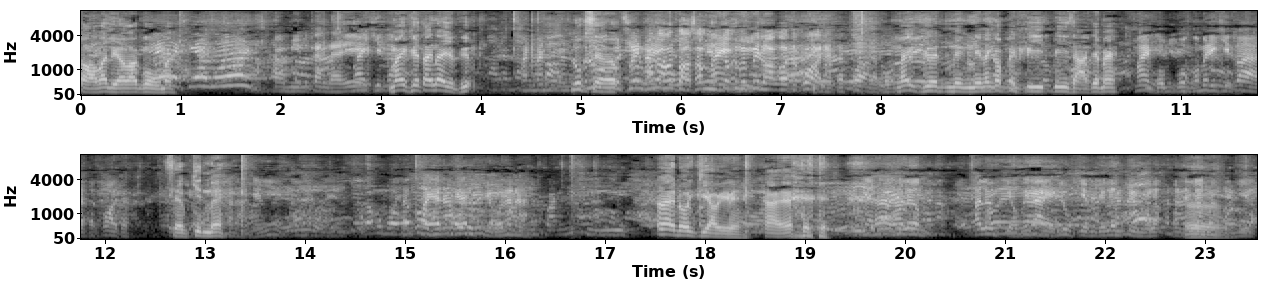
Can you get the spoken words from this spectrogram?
ต่อว่าเหลือวางงไหมถ้ามีมันตั้งไหนไม่คิดไม่คือตั้งได้อยู่คือมันมัน ลูกเสิร์ฟเชียนเขาเอาต่อสองหนึ่งก็คือไม่ลองเอาตะก้อน่ะตะก้อน่ะผมไม่คือหนึ่งในนั้นก็เป็นปีปีศาจใช่ไหมไม่ผมผมก็ไม่ได้คิดว่าตะก้อจะเสิร์ฟกินไหมขนาดนี้ตะก้อชนะเพราะลูกเขียวนั่นน่ะอะไรโดนเกี่ยวอีกเนี่ยใช่เนี่ยถ้าถ้าเริ่มถ้าเริ่มเกี่ยวไม่ได้ลูกเกมมันจะเริ่มตึงแล้วมันจะเริ่มแบบอย่างนี้แล้ว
